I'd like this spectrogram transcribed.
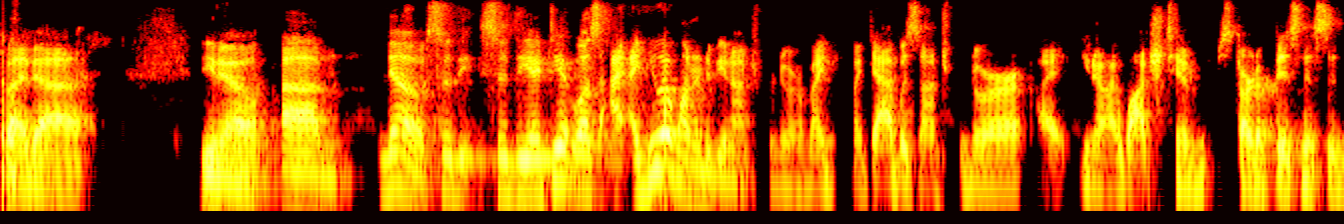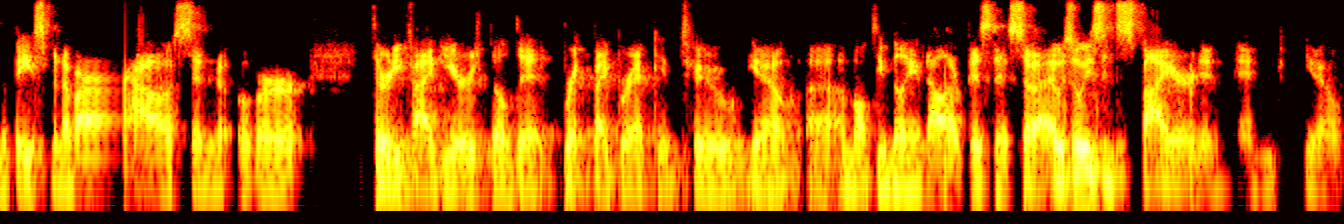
but uh, you know, um, no. So the so the idea was I, I, knew I wanted to be an entrepreneur. My my dad was an entrepreneur. I you know I watched him start a business in the basement of our house, and over 35 years build it brick by brick into you know a multi-million dollar business so i was always inspired and and you know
